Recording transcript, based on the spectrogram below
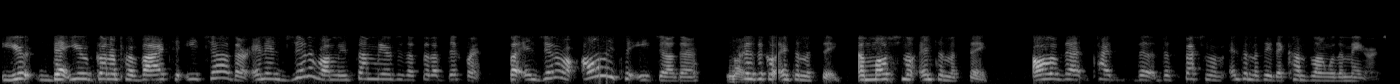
you're that you're going to provide to each other. And in general, I mean, some marriages are set up different, but in general, only to each other, Right. physical intimacy, emotional intimacy, all of that type, the the spectrum of intimacy that comes along with a marriage.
